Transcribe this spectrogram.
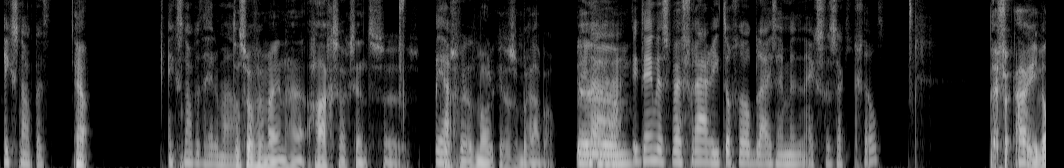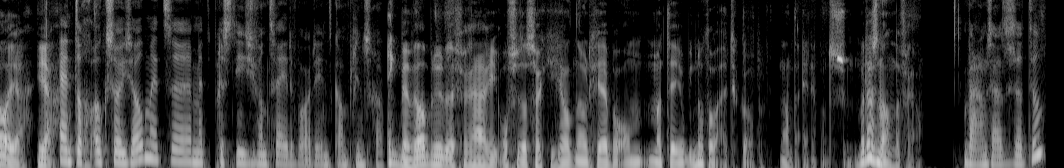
Ik snap het. Ja. Ik snap het helemaal. Tot zover mijn ha Haagse accent, uh, ja. zover dat mogelijk is als een Brabo. Ja, um, ik denk dat ze bij Ferrari toch wel blij zijn met een extra zakje geld. Bij Ferrari wel, ja. ja. En toch ook sowieso met, uh, met prestige van tweede worden in het kampioenschap. Ik ben wel benieuwd bij Ferrari of ze dat zakje geld nodig hebben om Matteo Binotto uit te kopen aan het einde van het seizoen. Maar dat is een andere verhaal. Waarom zouden ze dat doen?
